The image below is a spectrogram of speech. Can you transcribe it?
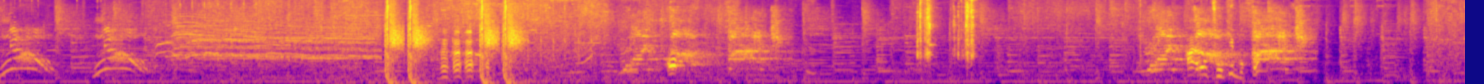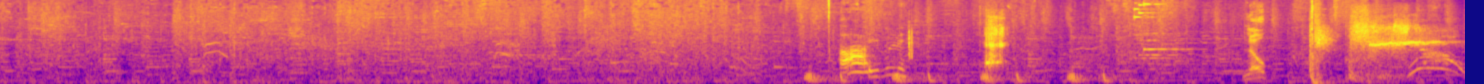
No! No! 아, 어, 저기 못 가? 아, 이블린. Nope. No!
